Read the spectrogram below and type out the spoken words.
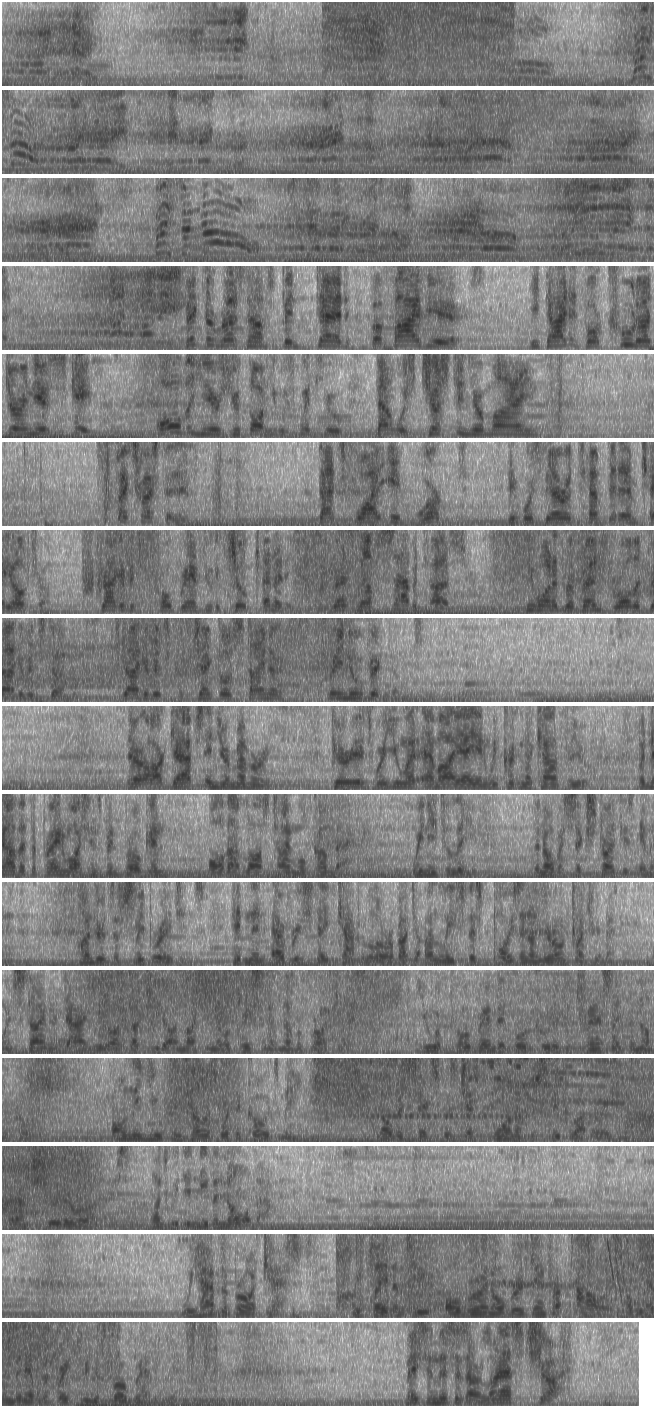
My name is Victor. Mason! My name is Victor Reznov, and I will have my revenge. Mason, no! Still ain't Reznov. Freedom for you, Mason. Not for me. Victor Reznov's been dead for five years. He died at Vorkuta during the escape. All the years you thought he was with you, that was just in your mind. I trusted him. That's why it worked. It was their attempt at MK Ultra. Dragovich programmed you to kill Kennedy, but Reznov sabotaged you. He wanted revenge for all the Dragovich done to you. Dragovich, Kravchenko, Steiner, three new victims. There are gaps in your memory. Periods where you went MIA and we couldn't account for you. But now that the brainwashing's been broken, all that lost time will come back. We need to leave. The Nova 6 strike is imminent. Hundreds of sleeper agents, hidden in every state capital, are about to unleash this poison on your own countrymen. When Steiner died, we lost our key to unlocking the location of number broadcasts. You were programmed at Vorkuta to translate the number codes. Only you can tell us what the codes mean. Nova 6 was just one of the sleeper operations, but I'm sure there were others. Ones we didn't even know about. We have the broadcasts. We play them to you over and over again for hours, but we haven't been able to break through your programming yet. Mason, this is our last shot.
